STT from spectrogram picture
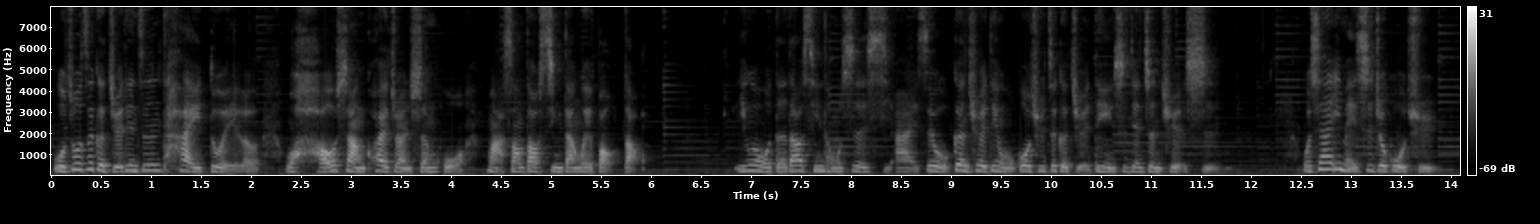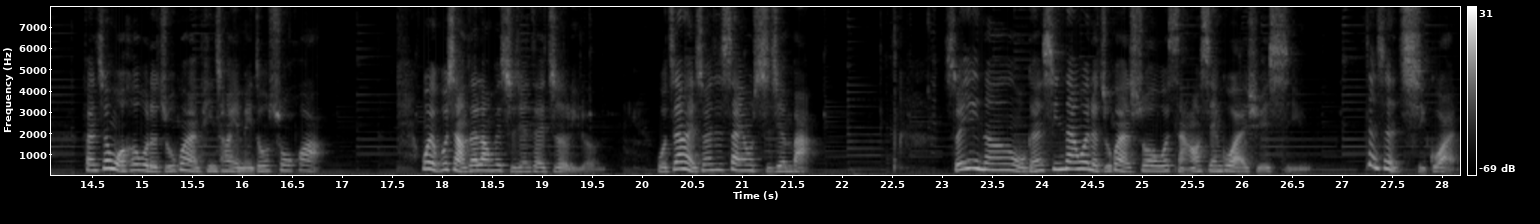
我做这个决定真的太对了，我好想快转生活，马上到新单位报到。因为我得到新同事的喜爱，所以我更确定我过去这个决定是件正确的事。我现在一没事就过去。反正我和我的主管平常也没多说话，我也不想再浪费时间在这里了。我这样也算是善用时间吧。所以呢，我跟新单位的主管说，我想要先过来学习，但是很奇怪，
